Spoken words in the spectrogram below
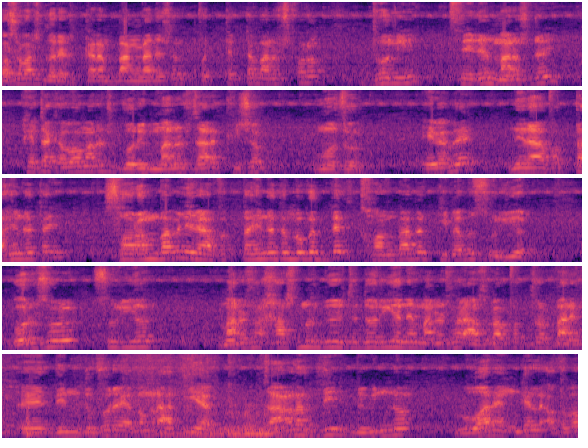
বসবাস করে, কারণ বাংলাদেশের প্রত্যেকটা মানুষ হলো ধনী শ্রেণির মানুষ নয়, খেটা খাওয়া মানুষ, গরিব মানুষ, যারা কৃষক মজুর। এইভাবে নিরাপত্তাহীনতায়, চরমভাবে নিরাপত্তাহীনতা ভোগতে ক্ষণভাবে কীভাবে চুরিয়র গরু চুরিয়র মানুষের হাঁস মুরগি হইতে ধরিয়ে নে, মানুষের আসবাবপত্র দিন দুপুরে এবং রাতিয়া জানালার দিয়ে বিভিন্ন লোয়ার অ্যাঙ্গেল অথবা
